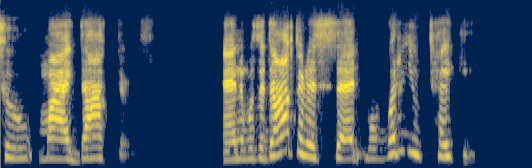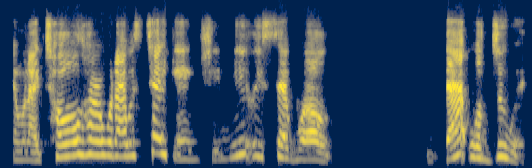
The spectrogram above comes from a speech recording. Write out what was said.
to my doctors. And it was a doctor that said, Well, what are you taking? And when I told her what I was taking, she immediately said, Well, that will do it.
